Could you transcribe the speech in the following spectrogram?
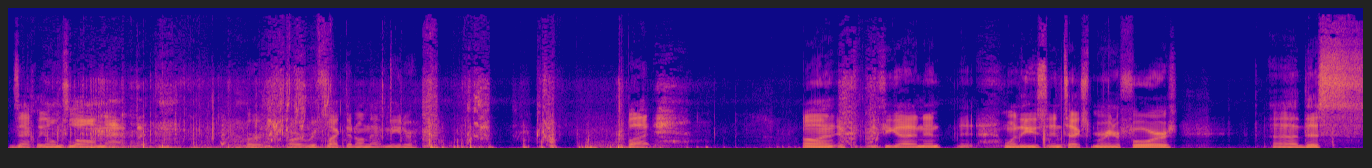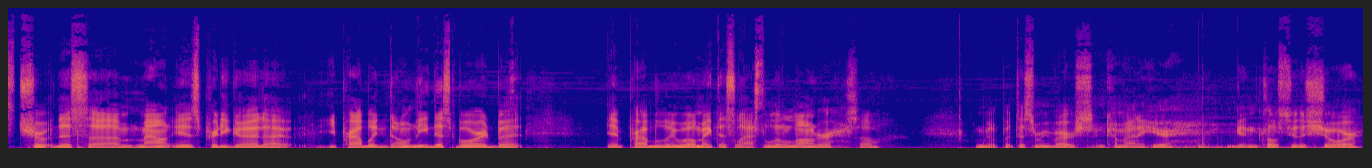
exactly Ohm's law on that but or, or reflected on that meter. But oh and if, if you got an in, one of these Intex Mariner 4s uh, this this um, mount is pretty good. I, you probably don't need this board, but it probably will make this last a little longer. So I'm going to put this in reverse and come out of here. I'm getting close to the shore.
